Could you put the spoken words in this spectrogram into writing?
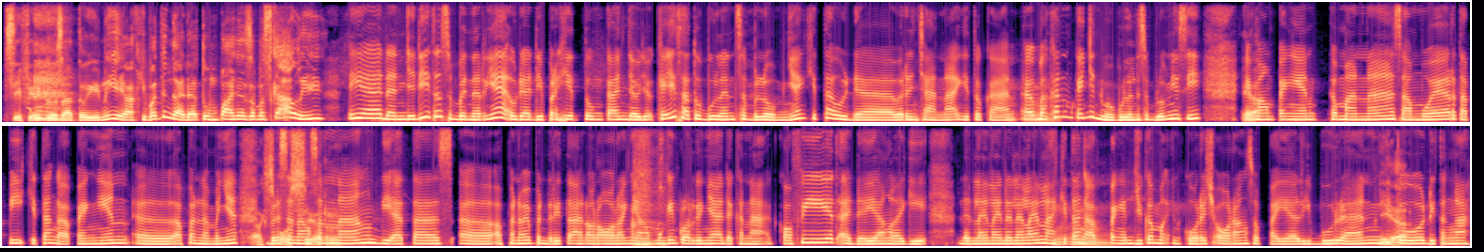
Si Virgo satu ini ya akibatnya nggak ada tumpahnya sama sekali Iya dan jadi itu sebenarnya udah diperhitungkan jauh-jauh. Kayaknya satu bulan sebelumnya kita udah berencana gitu kan. Eh, Mm-mm. bahkan kayaknya dua bulan sebelumnya sih Ya. emang pengen ke mana somewhere tapi kita nggak pengen eh, apa namanya bersenang-senang di atas eh, apa namanya penderitaan orang-orang yang mungkin keluarganya ada kena covid, ada yang lagi dan lain-lain dan lain-lain lah. Kita nggak Mm-mm. pengen juga mengencourage orang supaya liburan Iya. gitu di tengah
